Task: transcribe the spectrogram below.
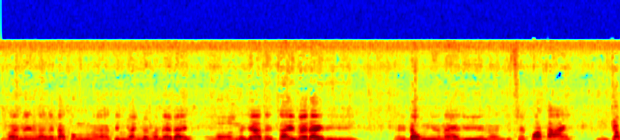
Và nên là À. người ta không à, kinh doanh về vấn đề đấy. Vâng. Bây giờ thấy thầy về đây thì đông như thế này thì nó sẽ quá tải. Mình cập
